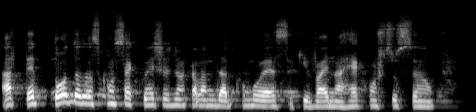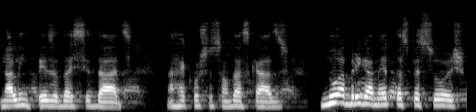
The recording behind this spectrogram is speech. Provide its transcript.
até todas as consequências de uma calamidade como essa, que vai na reconstrução, na limpeza das cidades, na reconstrução das casas, no abrigamento das pessoas.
